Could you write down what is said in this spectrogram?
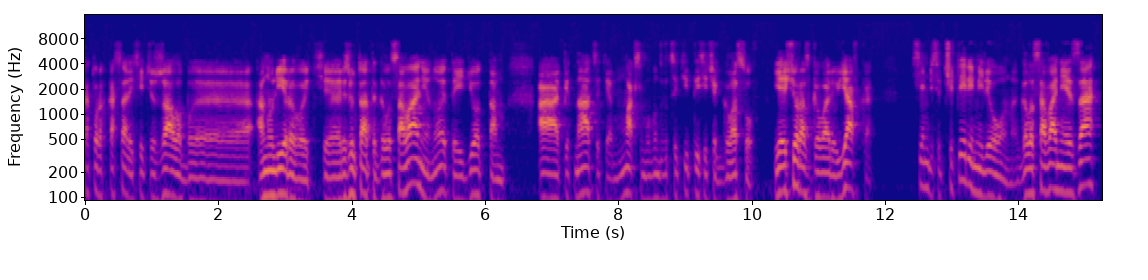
которых касались эти жалобы, э, аннулировать э, результаты голосования, но это идет там о 15, максимум о 20 тысячах голосов. Я еще раз говорю, явка 74 миллиона, голосование за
